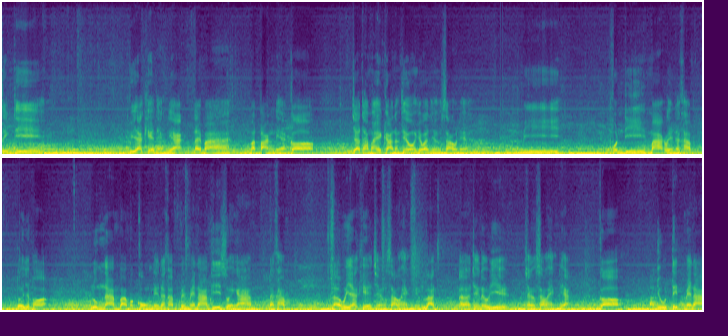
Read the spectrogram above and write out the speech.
สิ่งที่วิยาเขตแห่งนี้ได้มามาตั้งเนี่ยก็ จะทำให้การท่องเที่ยวของจังหวัดฉะเชิงเซาเนี่ยมีผลดีมากเลยนะครับ โดยเฉพาะลุ่มน้ำบางประกงเนี่ยนะครับเป็นแม่น้ำที่สวยงามนะครับ แล้ววิทยาเขตฉะเชิงเซาแห่งรัฐเทคโนโลยีฉะเชิงเซาแห่งเนี้ยก็อยู่ติดแม่น้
